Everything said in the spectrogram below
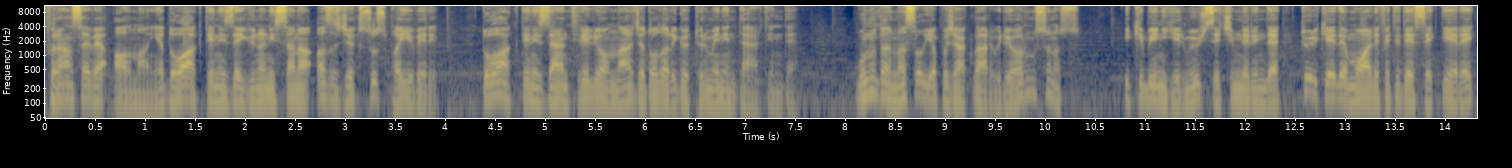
Fransa ve Almanya Doğu Akdeniz'de Yunanistan'a azıcık sus payı verip Doğu Akdeniz'den trilyonlarca doları götürmenin derdinde. Bunu da nasıl yapacaklar biliyor musunuz? 2023 seçimlerinde Türkiye'de muhalefeti destekleyerek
